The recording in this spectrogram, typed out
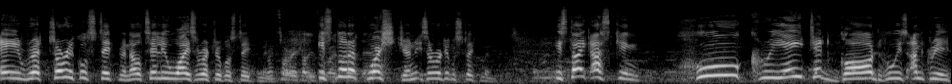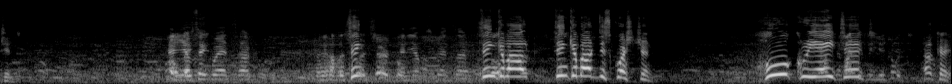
a rhetorical statement. I'll tell you why it's a rhetorical statement. Rhetorical is the it's right not a word, yeah. question, it's a rhetorical statement. It's like asking, who created God who is uncreated? Well, Can you they have a say, squared circle? can we have a Think- square circle? Can you have a squared circle? Think oh. about think about this question. Who created Mathematically you could. Okay.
